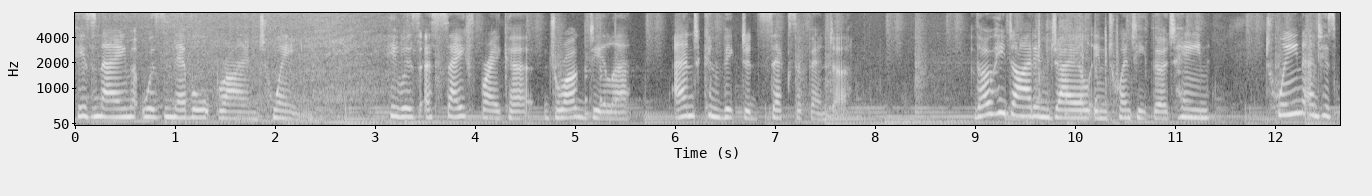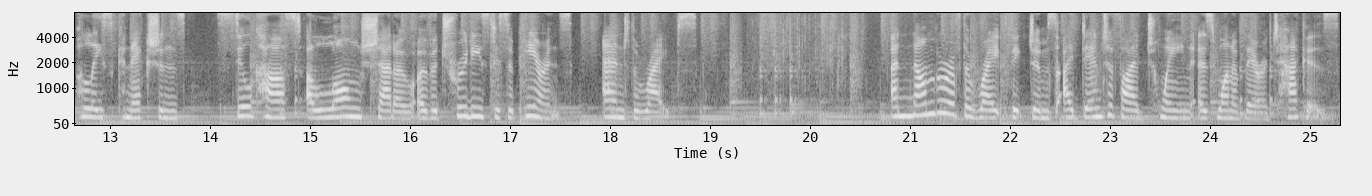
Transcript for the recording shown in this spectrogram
His name was Neville Brian Tween. He was a safe breaker, drug dealer, and convicted sex offender. Though he died in jail in 2013, Tween and his police connections still cast a long shadow over Trudie's disappearance and the rapes. A number of the rape victims identified Tween as one of their attackers.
